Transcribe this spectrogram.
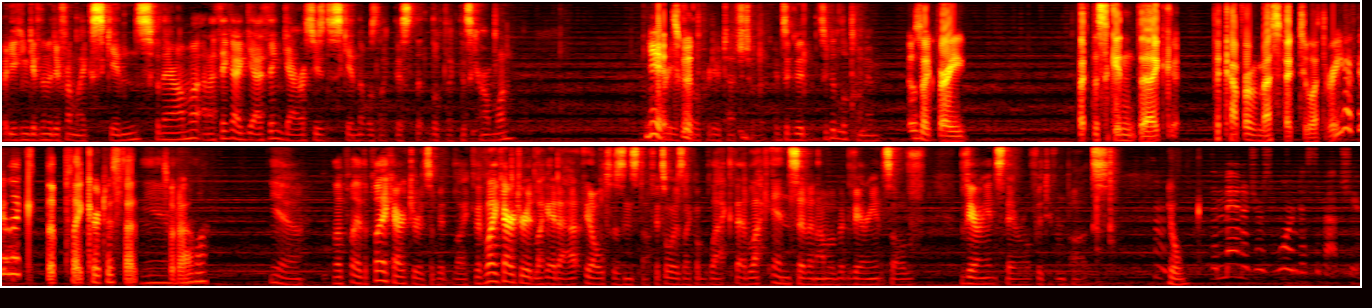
but you can give them the different like skins for their armor. And I think I, I think Garrus used a skin that was like this, that looked like this current one. Yeah, pretty, it's good. feel Pretty attached to it. It's a good, it's a good look on him. It was like very, like the skin, like the cover of Mass Effect two or three. I feel like the play characters that sort of armor. Yeah, the play the player character it's a bit like the player character it like it, uh, it alters and stuff. It's always like a black that black N7 armor, but variants of variants thereof with different parts. Yo. The managers warned us about you.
